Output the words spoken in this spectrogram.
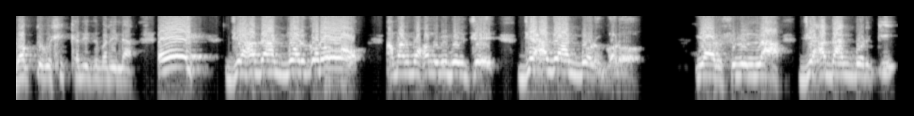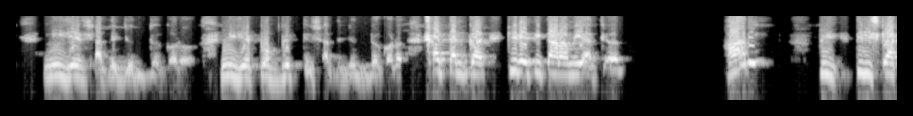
ভক্তকে শিক্ষা দিতে পারি না। এই জেহাদে আকবর করো। আমার মহানবী বলছে, জেহাদে আকবর করো। ইয়া জেহাদ আকবর কি? নিজের সাথে যুদ্ধ করো, নিজের প্রবৃত্তির সাথে যুদ্ধ করো। শয়তান কয় কি রে তুই তার আমি আছেন হারি, তুই তিরিশ লাখ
